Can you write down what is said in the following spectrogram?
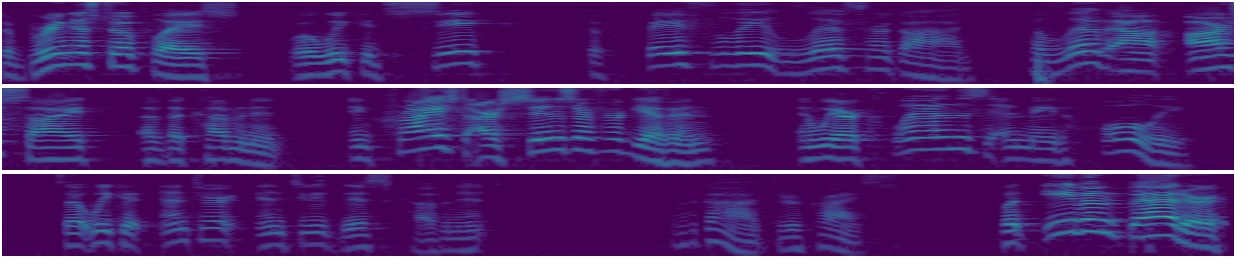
to bring us to a place where we could seek to faithfully live for God, to live out our side of the covenant. In Christ, our sins are forgiven, and we are cleansed and made holy so that we could enter into this covenant with God through Christ. But even better,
